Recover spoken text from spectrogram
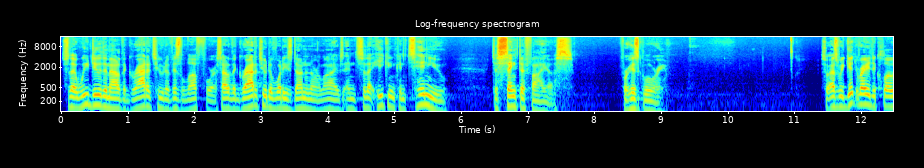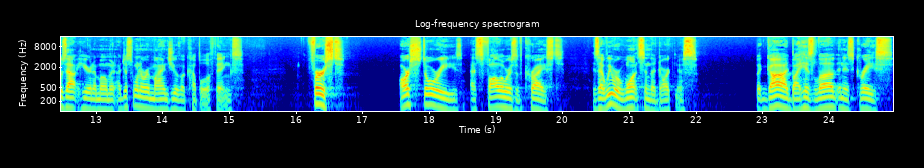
so that we do them out of the gratitude of His love for us, out of the gratitude of what He's done in our lives, and so that He can continue to sanctify us for His glory. So, as we get ready to close out here in a moment, I just want to remind you of a couple of things. First, our stories as followers of Christ is that we were once in the darkness, but God, by His love and His grace,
